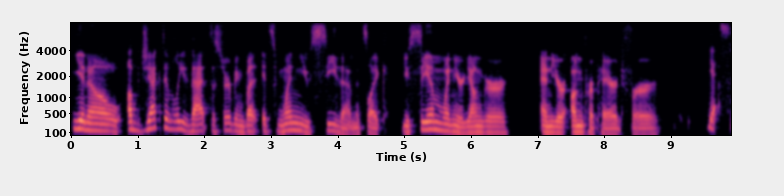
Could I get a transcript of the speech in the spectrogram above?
you know objectively that disturbing, but it's when you see them. It's like you see them when you're younger and you're unprepared for yes,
